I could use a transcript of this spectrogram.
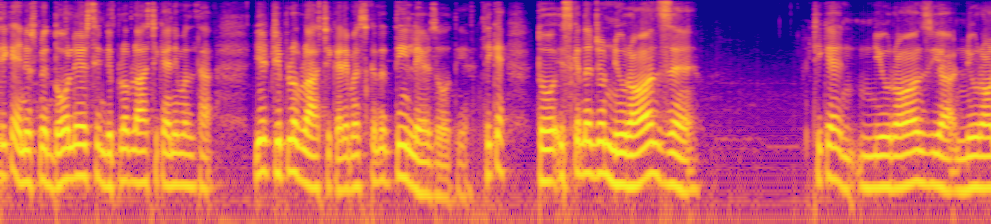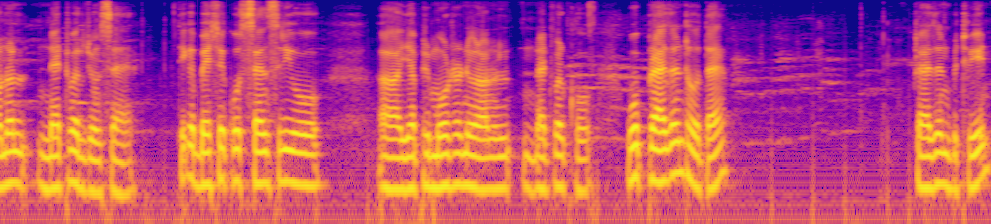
ठीक है? यानी उसमें दो लेयर्स थी डिप्लोब्लास्टिक एनिमल था ये ट्रिप्लोब्लास्टिक एनिमल इसके अंदर तीन लेयर्स होती हैं ठीक है? तो इसके अंदर जो न्यूरॉन्स हैं ठीक है न्यूरॉन्स या न्यूरोनल नेटवर्क जो सा है ठीक है बेशक वो सेंसरी हो आ, या फिर मोटर न्यूरोनल नेटवर्क हो वो प्रेजेंट होता है प्रेजेंट बिटवीन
